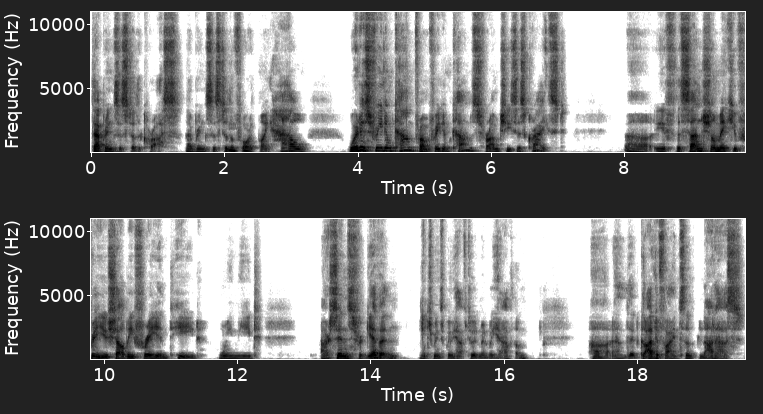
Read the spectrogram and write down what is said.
that brings us to the cross. That brings us to the mm-hmm. fourth point. How, where does freedom come from? Freedom comes from Jesus Christ. Uh, if the Son shall make you free, you shall be free indeed. We need our sins forgiven, which means we have to admit we have them, uh, and that God defines them, not us.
